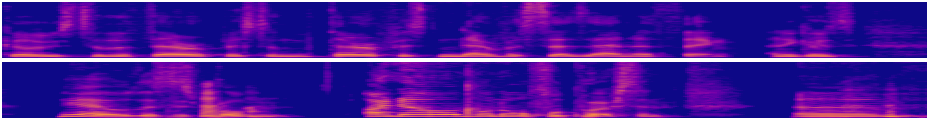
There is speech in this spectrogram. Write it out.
goes to the therapist and the therapist never says anything. And he goes, Yeah, well, there's this problem. I know I'm an awful person. Um,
